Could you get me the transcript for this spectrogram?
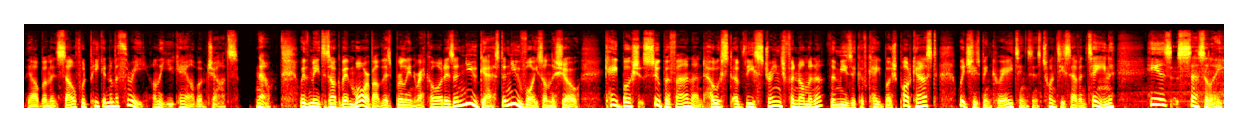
The album itself would peak at number three on the UK album charts. Now, with me to talk a bit more about this brilliant record is a new guest, a new voice on the show. Kate Bush superfan and host of the Strange Phenomena, the Music of Kate Bush podcast, which she's been creating since 2017. Here's Cecily.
